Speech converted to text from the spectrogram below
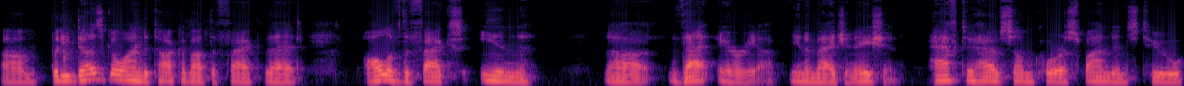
Um, but he does go on to talk about the fact that all of the facts in uh, that area, in imagination, have to have some correspondence to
